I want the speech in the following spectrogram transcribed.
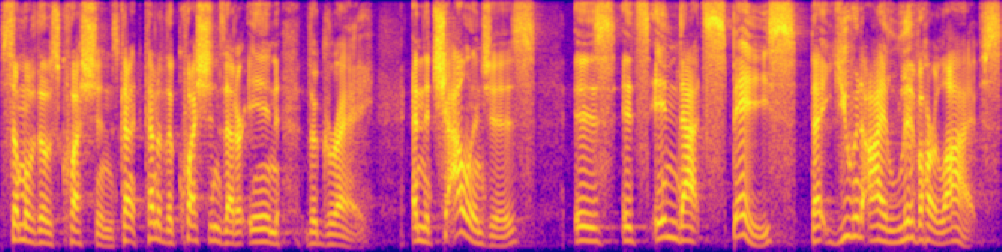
some of those questions, kind of, kind of the questions that are in the gray. And the challenge is, is it's in that space that you and I live our lives.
